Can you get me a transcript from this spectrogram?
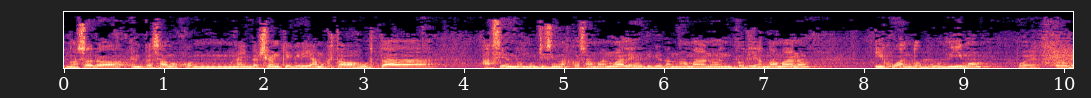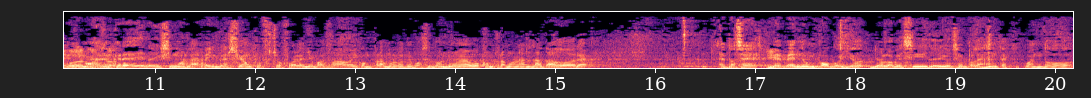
Nosotros empezamos con una inversión que creíamos que estaba ajustada, haciendo muchísimas cosas manuales, etiquetando a mano, embotellando a mano, y cuando pudimos, pues pedimos el crédito, hicimos la reinversión, que eso fue el año pasado, y compramos los depósitos nuevos, compramos la enlatadora, entonces, depende un poco. Yo, yo lo que sí le digo siempre a la gente es que cuando,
